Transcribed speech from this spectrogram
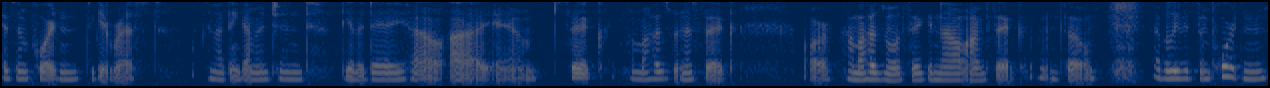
it's important to get rest. And I think I mentioned the other day how I am sick, my husband is sick, or how my husband was sick and now I'm sick. And so I believe it's important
